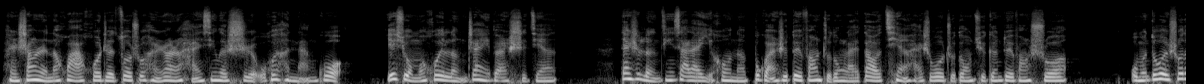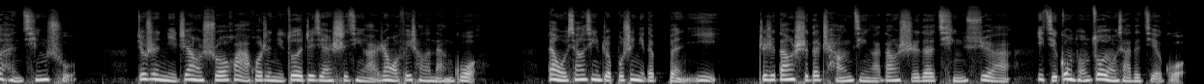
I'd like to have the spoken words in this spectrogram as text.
很伤人的话，或者做出很让人寒心的事，我会很难过。也许我们会冷战一段时间，但是冷静下来以后呢，不管是对方主动来道歉，还是我主动去跟对方说，我们都会说得很清楚，就是你这样说话或者你做的这件事情啊，让我非常的难过。但我相信这不是你的本意，这是当时的场景啊，当时的情绪啊，一起共同作用下的结果。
